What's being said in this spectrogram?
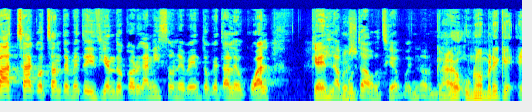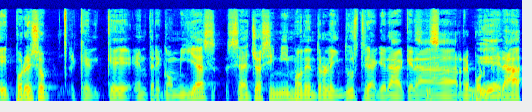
va a estar constantemente diciendo que organiza un evento, que tal o cual, que es la pues puta hostia, pues normal. Claro, un hombre que, eh, por eso, que, entre comillas, se ha hecho a sí mismo dentro de la industria, que era, que era, era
